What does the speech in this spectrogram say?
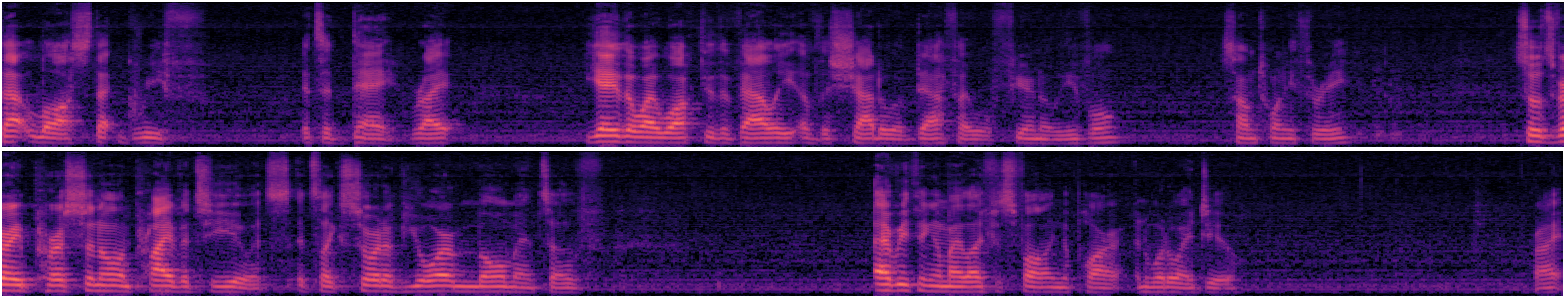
That loss, that grief. It's a day, right? Yea, though I walk through the valley of the shadow of death, I will fear no evil. Psalm 23. So it's very personal and private to you. It's, it's like sort of your moment of everything in my life is falling apart, and what do I do? Right?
